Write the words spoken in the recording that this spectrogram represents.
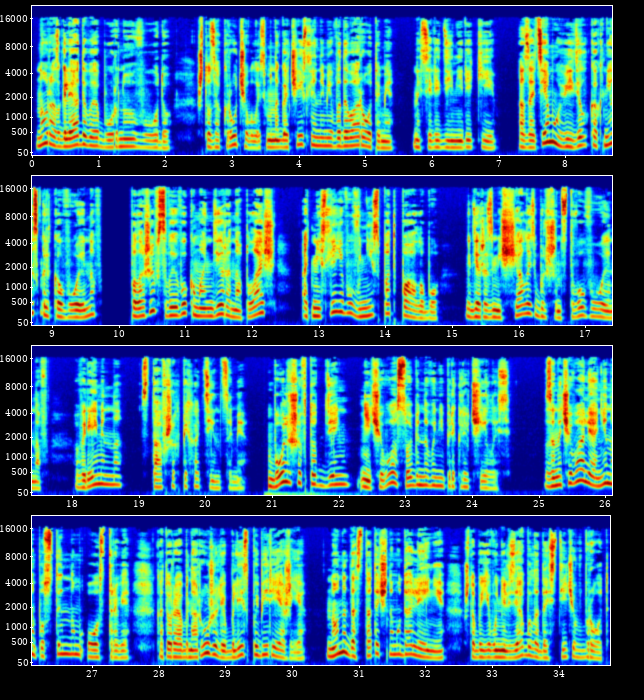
но разглядывая бурную воду, что закручивалась многочисленными водоворотами на середине реки, а затем увидел, как несколько воинов, положив своего командира на плащ, отнесли его вниз под палубу, где размещалось большинство воинов, временно ставших пехотинцами. Больше в тот день ничего особенного не приключилось. Заночевали они на пустынном острове, который обнаружили близ побережья, но на достаточном удалении, чтобы его нельзя было достичь вброд.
